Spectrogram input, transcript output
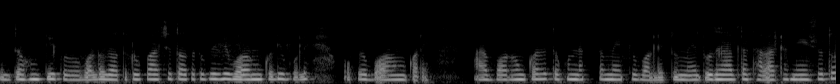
কিন্তু এখন কী করব বলো? যতটুকু আছে ততটুকু যদি বরণ করি বলে ওকে বরণ করে। আর বরণ করে তখন একটা মেয়েকে বলে তুমি দুধে হালতা থালাটা নিয়ে এসো তো।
